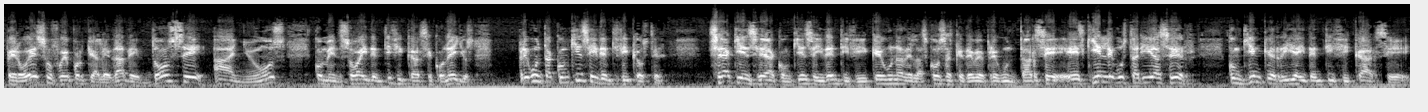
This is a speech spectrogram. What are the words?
Pero eso fue porque a la edad de 12 años comenzó a identificarse con ellos. Pregunta, ¿con quién se identifica usted? Sea quien sea con quien se identifique, una de las cosas que debe preguntarse es quién le gustaría ser, con quién querría identificarse,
